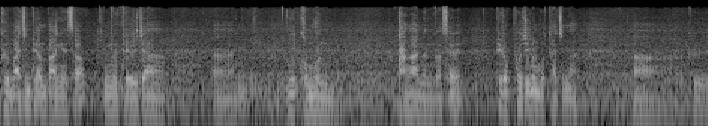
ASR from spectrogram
그 맞은편 방에서 김근태 의장이 고문 당하는 것을 비록 보지는 못하지만 어, 그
